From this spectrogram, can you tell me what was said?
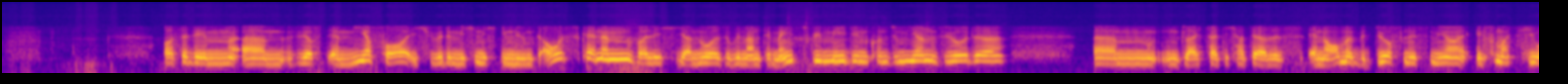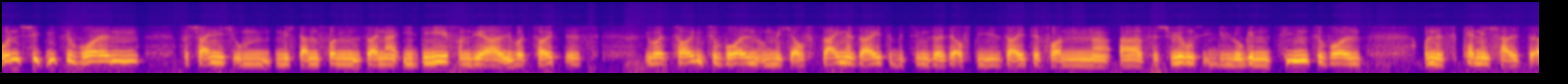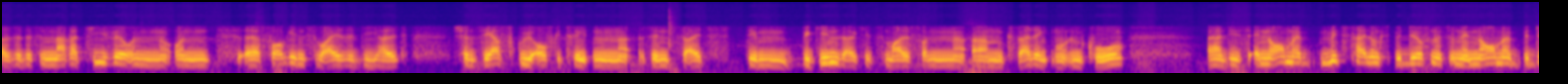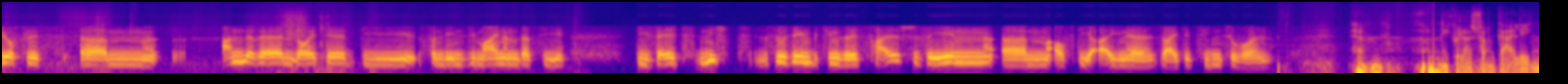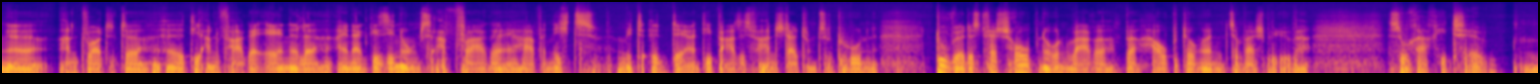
Außerdem ähm, wirft er mir vor, ich würde mich nicht genügend auskennen, weil ich ja nur sogenannte Mainstream-Medien konsumieren würde. Ähm, gleichzeitig hat er das enorme Bedürfnis, mir Informationen schicken zu wollen, wahrscheinlich um mich dann von seiner Idee, von der er überzeugt ist, überzeugen zu wollen und mich auf seine Seite beziehungsweise auf die Seite von äh, Verschwörungsideologien ziehen zu wollen. Und das kenne ich halt, also das sind Narrative und, und äh, Vorgehensweise, die halt schon sehr früh aufgetreten sind seit dem Beginn, sage ich jetzt mal, von ähm, Querdenken und Co. Äh, dieses enorme Mitteilungsbedürfnis und enorme Bedürfnis, ähm, andere Leute, die von denen sie meinen, dass sie die Welt nicht so sehen bzw. falsch sehen, ähm, auf die eigene Seite ziehen zu wollen. Ähm, Nikolaus von Geiligen äh, antwortete, äh, die Anfrage ähnele einer Gesinnungsabfrage. Er habe nichts mit äh, der die Basisveranstaltung zu tun. Du würdest verschrobene, unwahre Behauptungen, zum Beispiel über Surachit äh,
